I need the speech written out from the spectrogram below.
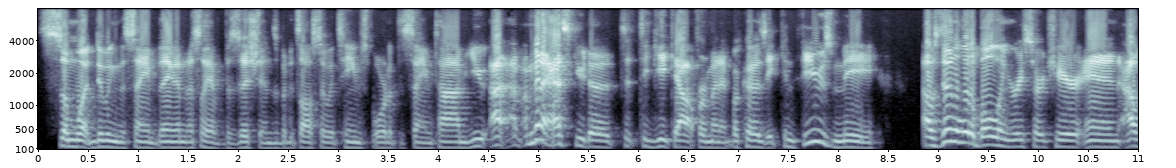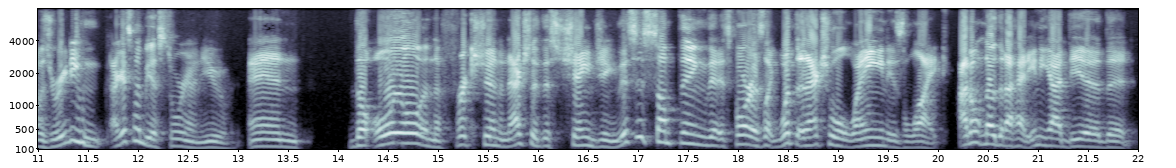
somewhat doing the same thing. They don't necessarily have positions, but it's also a team sport at the same time. You, I, am going to ask you to, to, to geek out for a minute because it confused me. I was doing a little bowling research here, and I was reading, I guess maybe a story on you and the oil and the friction, and actually this changing. This is something that, as far as like what the actual lane is like, I don't know that I had any idea that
